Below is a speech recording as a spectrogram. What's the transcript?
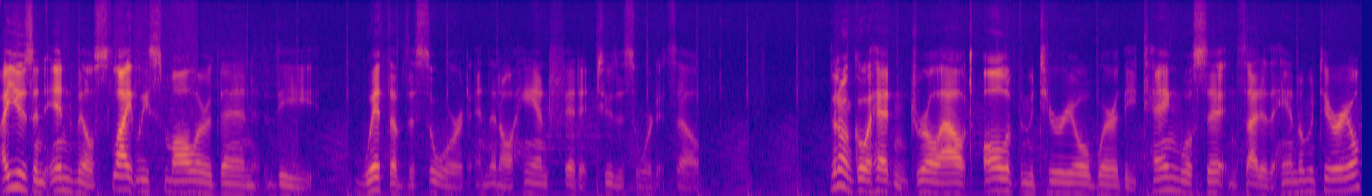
I use an end mill slightly smaller than the width of the sword and then I'll hand fit it to the sword itself. Then I'll go ahead and drill out all of the material where the tang will sit inside of the handle material.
